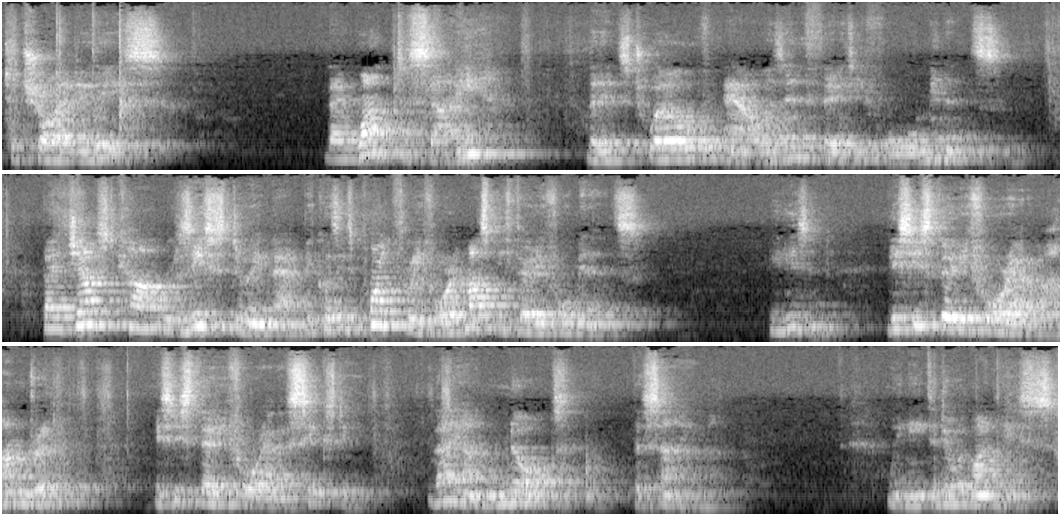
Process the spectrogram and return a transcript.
to try to do this. They want to say that it's 12 hours and 34 minutes. They just can't resist doing that because it's 0.34, it must be 34 minutes. It isn't. This is 34 out of 100, this is 34 out of 60. They are not the same. We need to do it like this.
